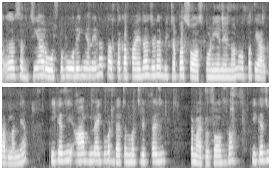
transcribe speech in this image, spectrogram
ਅ, ਸਬਜ਼ੀਆਂ ਰੋਸਟ ਹੋ ਰਹੀਆਂ ਨੇ ਨਾ ਤਦ ਤੱਕ ਆਪਾਂ ਇਹਦਾ ਜਿਹੜਾ ਵਿੱਚ ਆਪਾਂ ਸੌਸ ਪਾਉਣੀਆਂ ਨੇ ਉਹਨਾਂ ਨੂੰ ਆਪਾਂ ਤਿਆਰ ਕਰ ਲੈਂਦੇ ਆ ਠੀਕ ਹੈ ਜੀ? ਆ ਮੈਂ ਇੱਕ ਵੱਡਾ ਚਮਚ ਲਿੱਤਾ ਜੀ ਟੋਮੈਟੋ ਸੌਸ ਦਾ। ਠੀਕ ਹੈ ਜੀ?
